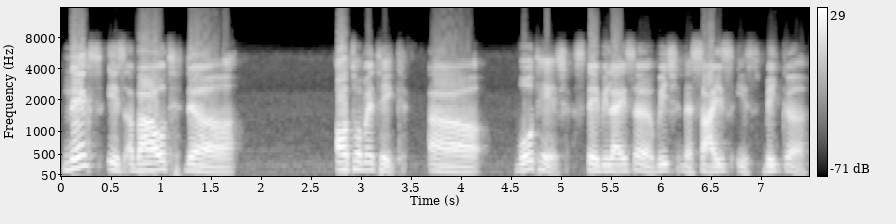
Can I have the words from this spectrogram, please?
Next is about the automatic uh, voltage stabilizer which the size is bigger.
